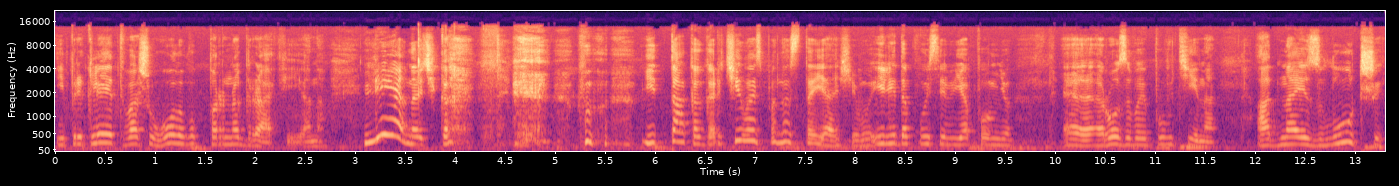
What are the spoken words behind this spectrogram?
и приклеят вашу голову к порнографии. Она, Леночка! И так огорчилась по-настоящему. Или, допустим, я помню, э, «Розовая паутина». Одна из лучших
